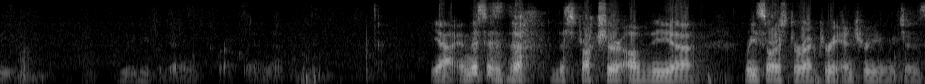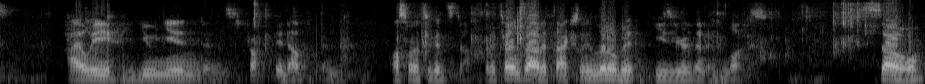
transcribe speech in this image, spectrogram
I may be forgetting correctly on that. Yeah, and this is the, the structure of the uh, resource directory entry, which is highly unioned and structured up and all sorts of good stuff. But it turns out it's actually a little bit easier than it looks. So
